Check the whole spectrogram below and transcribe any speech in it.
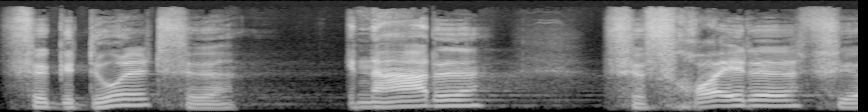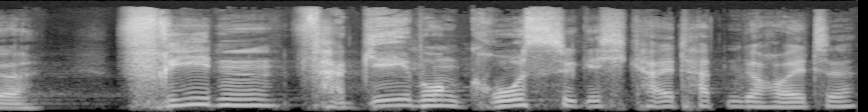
für Geduld, für Gnade, für Freude, für Frieden, Vergebung, Großzügigkeit hatten wir heute.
